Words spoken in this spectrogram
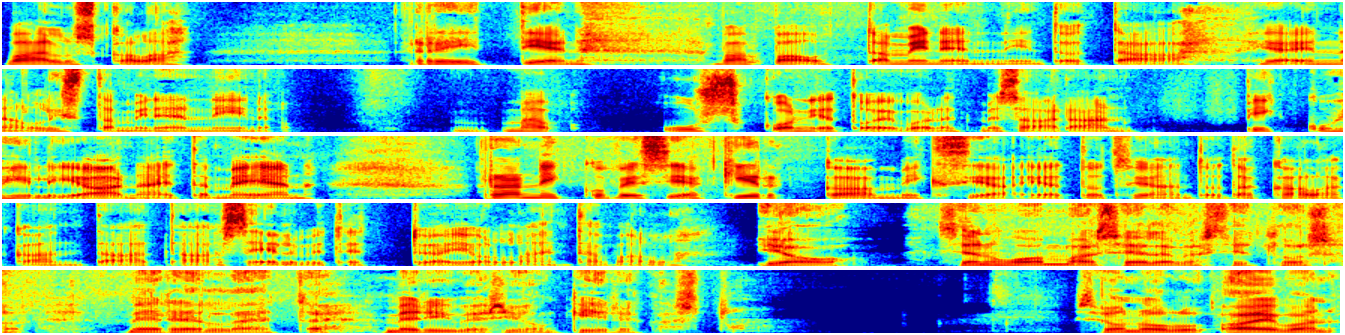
vaelluskalareittien vapauttaminen niin tota, ja ennallistaminen, niin mä uskon ja toivon, että me saadaan pikkuhiljaa näitä meidän rannikkovesiä kirkkaammiksi ja, ja tosiaan tuota kalakantaa taas elvytettyä jollain tavalla. Joo, sen huomaa selvästi tuossa merellä, että merivesi on kirkastunut. Se on ollut aivan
